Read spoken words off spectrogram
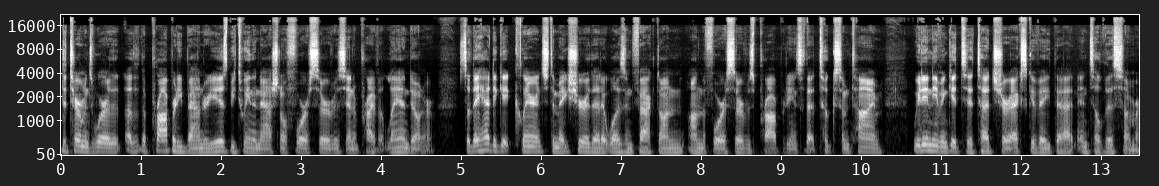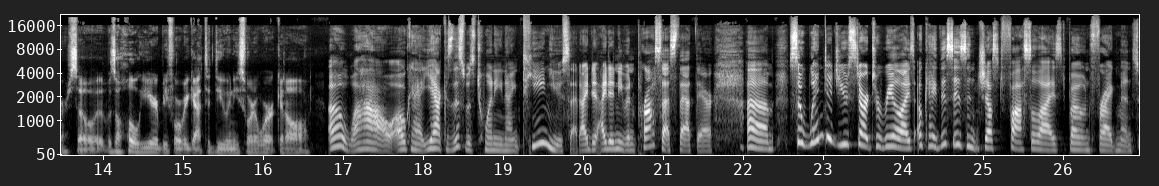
determines where the, uh, the, property boundary is between the National Forest Service and a private landowner. So they had to get clearance to make sure that it was in fact on on the Forest Service property, and so that took some time we didn't even get to touch or excavate that until this summer. So it was a whole year before we got to do any sort of work at all. Oh, wow. Okay. Yeah, because this was 2019, you said. I, di- I didn't even process that there. Um, so when did you start to realize, okay, this isn't just fossilized bone fragments?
